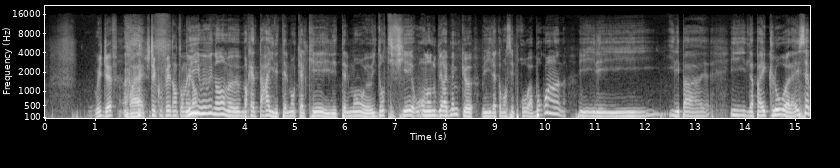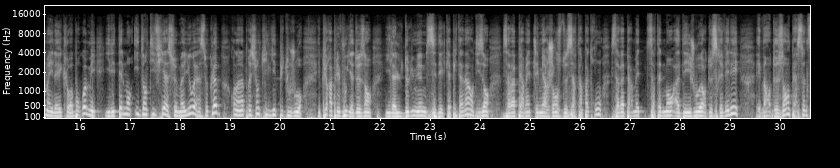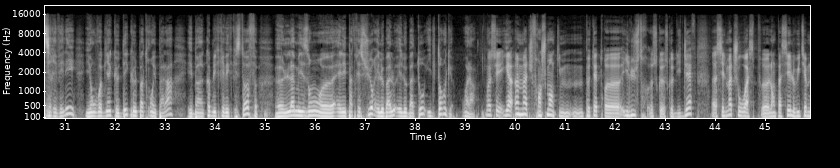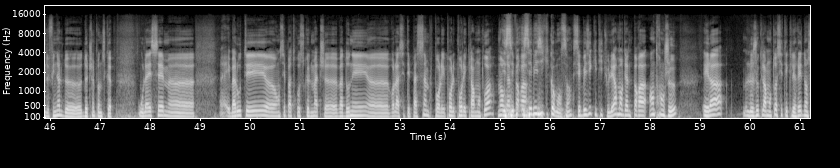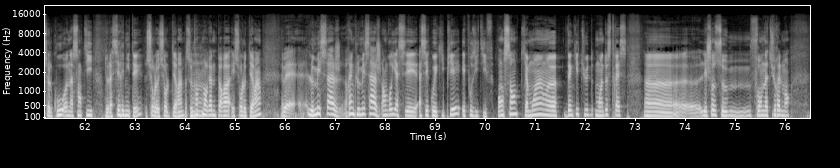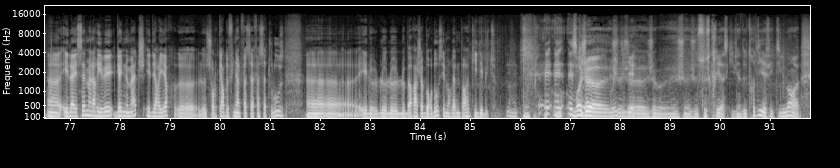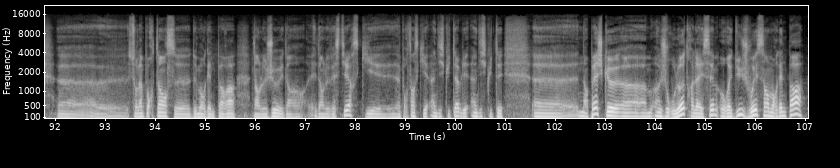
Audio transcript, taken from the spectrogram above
Oui, Jeff, Ouais. je t'ai coupé dans ton Oui, élan. oui, oui, non, non, mais Morgan Parra, il est tellement calqué, il est tellement euh, identifié. On en oublierait même que, mais il a commencé pro à Bourgoin. hein. Il, il est, il est pas, il n'a pas éclos à la SM, hein, il a éclos à Bourgoin, mais il est tellement identifié à ce maillot et à ce club qu'on a l'impression qu'il y est depuis toujours. Et puis rappelez-vous, il y a deux ans, il a de lui-même cédé le capitana en disant ça va permettre l'émergence de certains patrons, ça va permettre certainement à des joueurs de se révéler. Et ben en deux ans, personne s'est révélé et on voit bien que dès que le patron est pas là, et ben comme l'écrivait Christophe, euh, la maison euh, elle est pas très sûre et le, et le bateau il tangue. Voilà. Il y a un match, franchement, qui peut-être euh, illustre ce que dit Jeff. Euh, c'est le match au Wasp, euh, l'an passé, le huitième de finale de, de Champions Cup, où l'ASM euh, est ballotté, euh, on ne sait pas trop ce que le match euh, va donner. euh, voilà, c'était pas simple pour les, pour les, pour les Clermontois. Morgan et c'est Bézi qui commence. Hein. c'est Bézi qui est titulaire. Morgan Parra entre en jeu. Et là, le jeu clermontois s'est éclairé d'un seul coup. On a senti de la sérénité sur le, sur le terrain. Parce que quand Mhm. Morgan Parra est sur le terrain, eh ben, le message, rien que le message envoyé à ses, à ses coéquipiers est positif. On sent qu'il y a moins euh, d'inquiétude, moins de stress. Euh, les choses se font naturellement. Euh, et l'ASM à l'arrivée gagne le match. Et derrière euh, le- sur le quart de finale face à face à Toulouse euh, et le, le- le- le barrage à Bordeaux c'est Morgan Parra qui débute. Et- et- est-ce Moi, que- je, Oui, je, je, je- je- je souscris à ce qui vient d'être dit, effectivement, euh, sur l'importance de Morgan Parra dans le jeu et dans, et dans le vestiaire, ce qui est l'importance qui est indiscutable et indiscutée. Euh, N'empêche que euh, un jour ou l'autre, l'ASM aurait dû jouer sans Morgan Parra.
